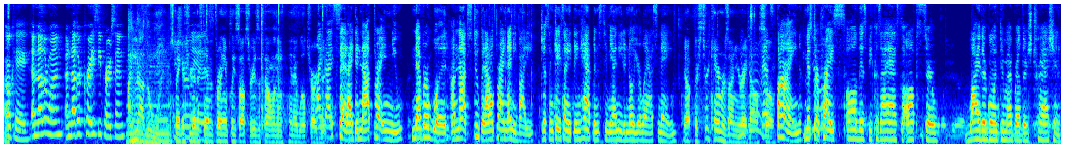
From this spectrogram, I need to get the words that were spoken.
a- okay, another one, another crazy person. Another one. Just making sure you understand that threatening a police officer is a felony, and I will charge you. Like it. I said, I did not threaten you. Never would. I'm not stupid. I don't threaten anybody. Just in case anything happens to me, I need to know your last name. Yep, there's three cameras on you right now, That's so. fine, Mr. Price. All this because I asked the officer why they're going through my brother's trash and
